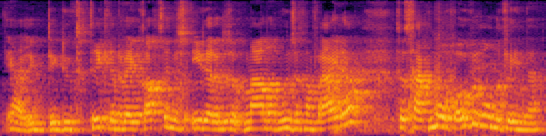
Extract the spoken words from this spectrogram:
Ja, ik, ik doe drie keer in de week krachttraining, dus iedere, dus op maandag, woensdag en vrijdag. Dus dat ga ik morgen ook weer ondervinden.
